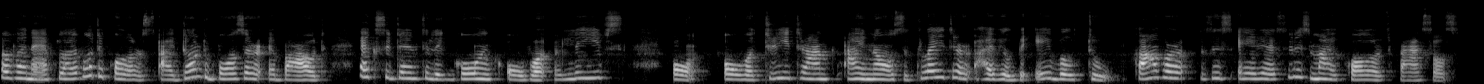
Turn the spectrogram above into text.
When I apply watercolors, I don't bother about accidentally going over leaves or over tree trunk. I know that later I will be able to cover these areas with my colored pencils.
